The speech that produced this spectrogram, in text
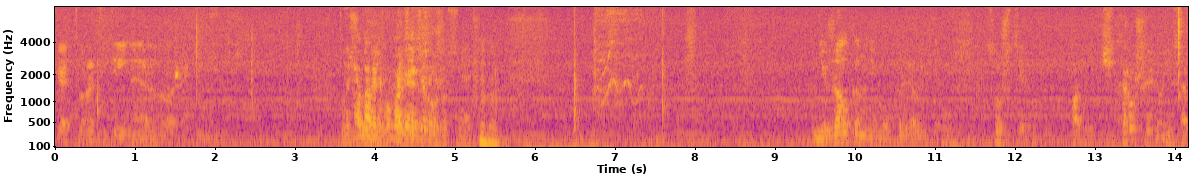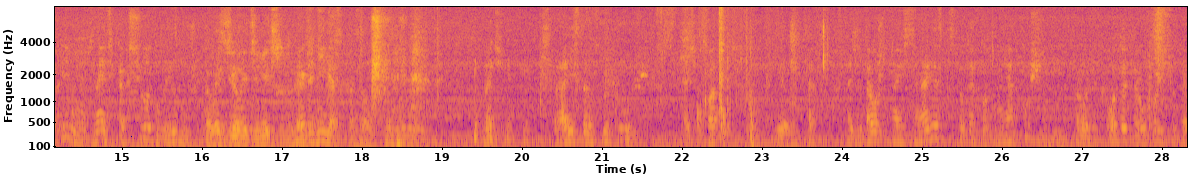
Какая отвратительная рожа. Ну что, Она мне хотите- помогает. хотите рожу снять? Не жалко на него пленки. Слушайте, хорошие люди со временем, знаете, как седла и лужи. Да вы сделаете вид, что Это вы не я сказал, что не вы. Значит, они становятся только лучше. Значит, смотрите, делаем так. Значит, для того, чтобы навести на резкость, вот это вот у меня отпущен ролик, вот этой рукой сюда.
